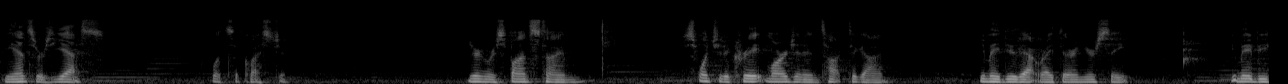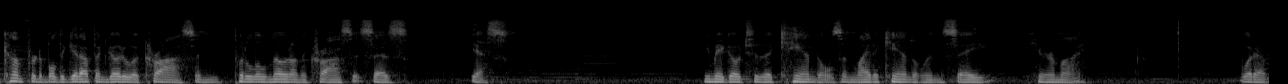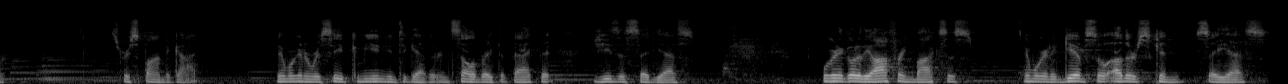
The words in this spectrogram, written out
The answer is yes. What's the question? During response time, just want you to create margin and talk to God. You may do that right there in your seat. You may be comfortable to get up and go to a cross and put a little note on the cross that says, Yes. You may go to the candles and light a candle and say, Here am I. Whatever. Let's respond to God. Then we're going to receive communion together and celebrate the fact that Jesus said yes. We're going to go to the offering boxes and we're going to give so others can say yes.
